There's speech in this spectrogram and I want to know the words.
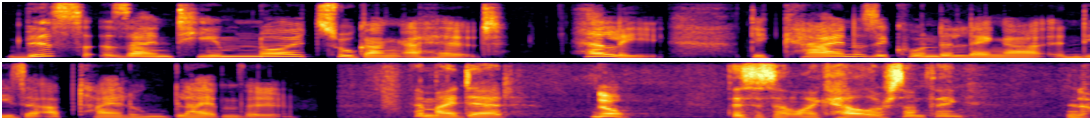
Bis sein Team Neuzugang erhält. Helly, die keine Sekunde länger in dieser Abteilung bleiben will. Am I dead? No. This isn't like hell or something? No.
